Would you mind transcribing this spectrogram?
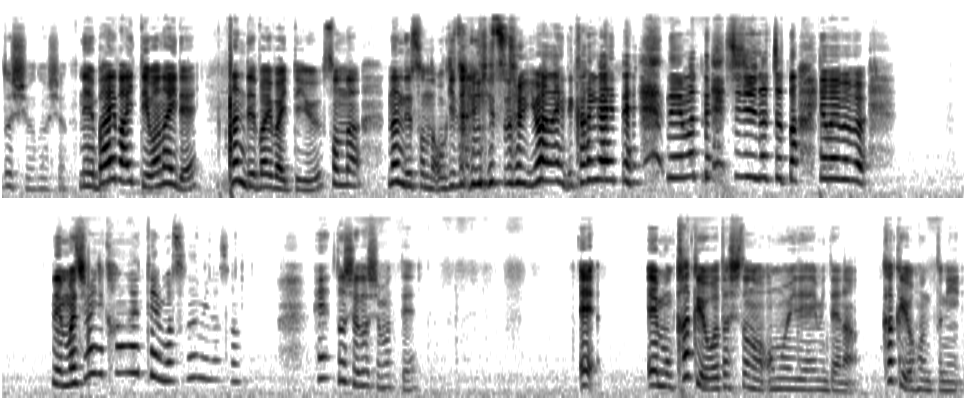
どうしようどうしよう。ねえバイバイって言わないで。なんでバイバイって言う？そんななんでそんな置き去りにする？言わないで。考えて。ねえ待って。7時になっちゃった。やばいやばいやばい。ねえ真面目に考えてます？皆さん。えどうしようどうしよう。待って。ええもう書くよ私との思い出。みたいな。書くよ本当に。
